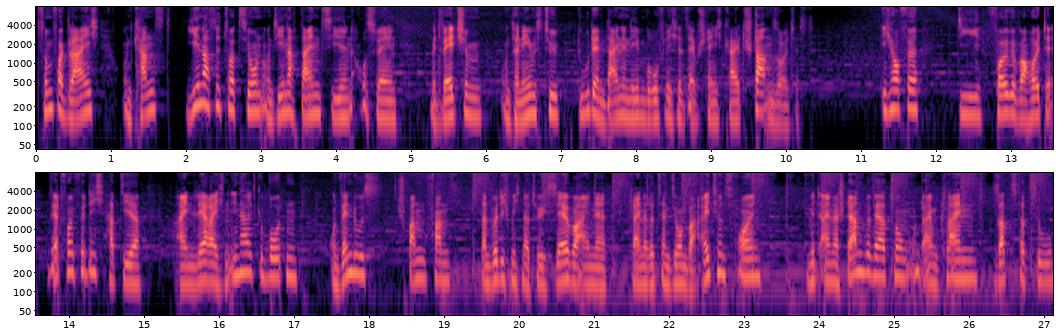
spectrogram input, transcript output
zum Vergleich und kannst je nach Situation und je nach deinen Zielen auswählen, mit welchem Unternehmenstyp du denn deine nebenberufliche Selbstständigkeit starten solltest. Ich hoffe, die Folge war heute wertvoll für dich, hat dir einen lehrreichen Inhalt geboten und wenn du es spannend fandst, dann würde ich mich natürlich sehr über eine kleine Rezension bei iTunes freuen, mit einer Sternbewertung und einem kleinen Satz dazu.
